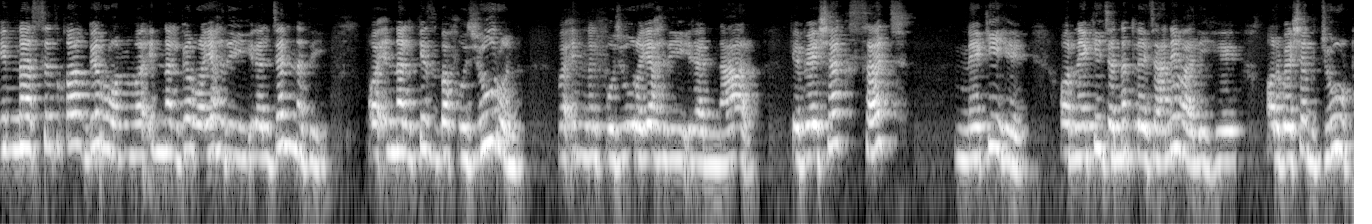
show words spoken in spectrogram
इन्ना सिद्क़ बिर्रुन व इन्नल इलल व इन्नल किज़्ब फुजूरुन व इन्नल फुजूर यहदी नार कि बेशक सच नेकी है और नेकी जन्नत ले जाने वाली है, और बेशक झूठ,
